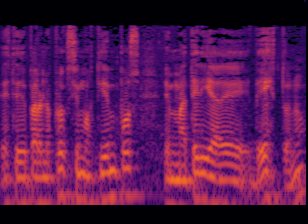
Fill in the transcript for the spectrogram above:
este, para los próximos tiempos en materia de, de esto, no?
